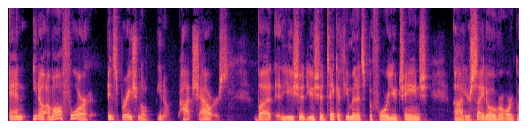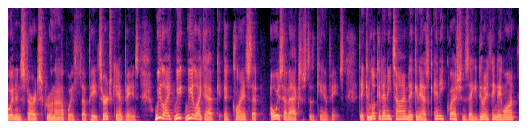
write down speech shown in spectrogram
And you know, I'm all for inspirational, you know, hot showers but you should you should take a few minutes before you change uh, your site over or go in and start screwing up with uh, paid search campaigns. We like we, we like to have uh, clients that always have access to the campaigns. They can look at any time, they can ask any questions, they can do anything they want.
